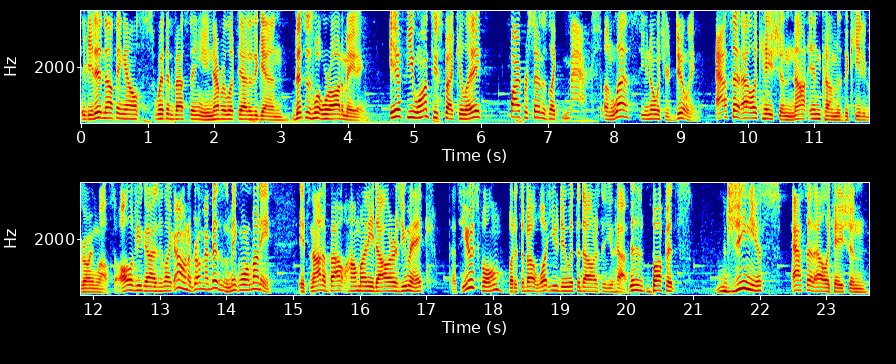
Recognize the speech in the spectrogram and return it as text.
If you did nothing else with investing and you never looked at it again, this is what we're automating. If you want to speculate, 5% is like max, unless you know what you're doing. Asset allocation, not income, is the key to growing wealth. So all of you guys are like, I want to grow my business and make more money. It's not about how many dollars you make. That's useful, but it's about what you do with the dollars that you have. This is Buffett's genius asset allocation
